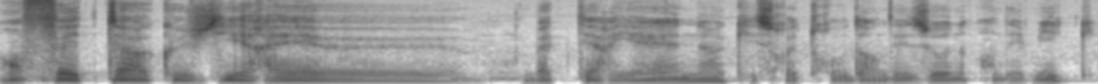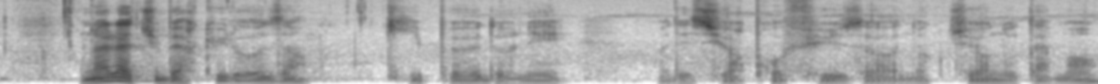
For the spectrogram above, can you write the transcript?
en fait, euh, que je dirais euh, bactérienne, qui se retrouve dans des zones endémiques. On a la tuberculose, qui peut donner des sueurs profuses nocturnes notamment.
